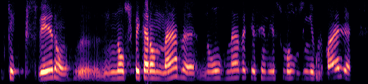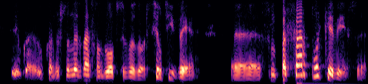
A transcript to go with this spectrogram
O que é que perceberam? Eh, não suspeitaram de nada? Não houve nada que acendesse uma luzinha vermelha? Eu, quando eu estou na redação do Observador, se eu tiver, uh, se me passar pela cabeça,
